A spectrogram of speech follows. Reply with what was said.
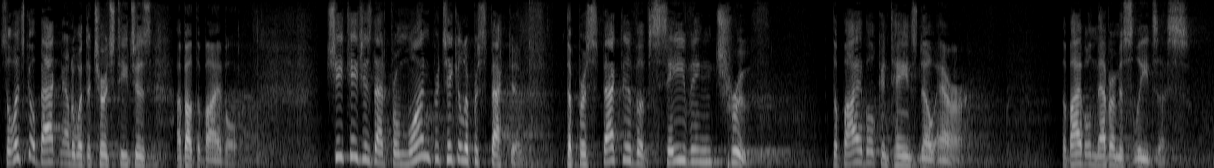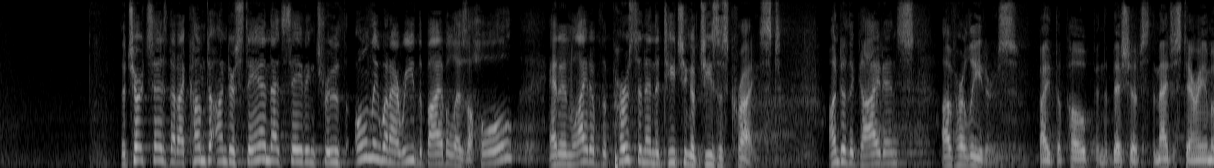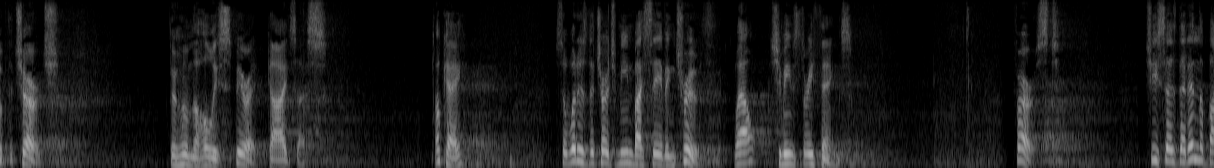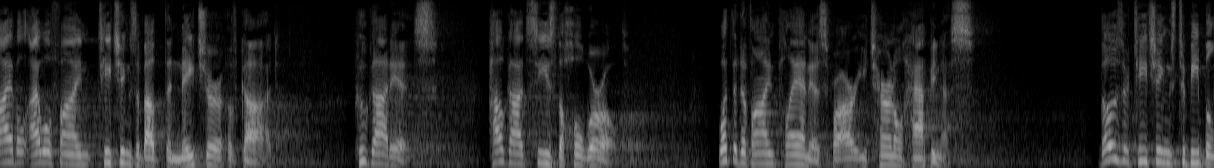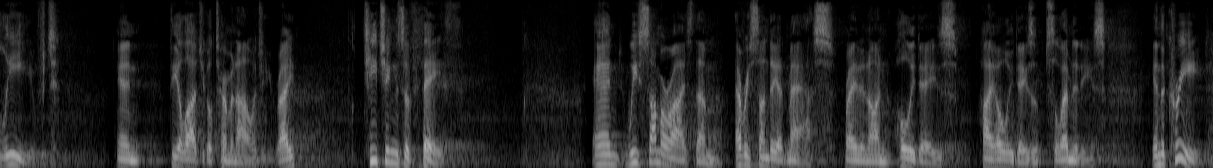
So let's go back now to what the church teaches about the Bible. She teaches that from one particular perspective, the perspective of saving truth, the Bible contains no error. The Bible never misleads us. The church says that I come to understand that saving truth only when I read the Bible as a whole and in light of the person and the teaching of Jesus Christ, under the guidance of her leaders, right? The Pope and the bishops, the magisterium of the church, through whom the Holy Spirit guides us. Okay, so what does the church mean by saving truth? Well, she means three things. First, she says that in the Bible I will find teachings about the nature of God, who God is, how God sees the whole world, what the divine plan is for our eternal happiness. Those are teachings to be believed in theological terminology, right? Teachings of faith. And we summarize them every Sunday at Mass, right? And on holy days, high holy days, solemnities. In the Creed,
